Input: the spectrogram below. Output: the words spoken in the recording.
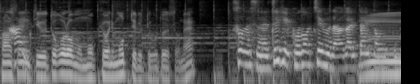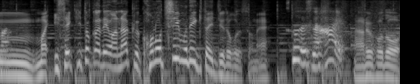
参戦っていうところも目標に持ってるっていうことですよね。そうですね。ぜひこのチームで上がりたいと思ってまうす。ん。まあ、移籍とかではなくこのチームで行きたいっていうところですよね。そうですね。はい。なるほど、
